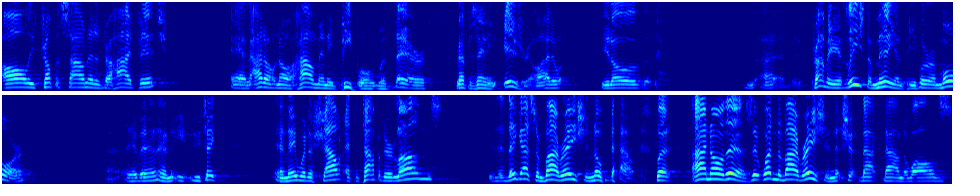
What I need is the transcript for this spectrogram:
all these trumpets sounded at a high pitch, and I don't know how many people were there representing Israel. I don't, you know, probably at least a million people or more. Uh, and you, you take, and they would have shout at the top of their lungs. They got some vibration, no doubt. But I know this: it wasn't the vibration that should knock down the walls.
